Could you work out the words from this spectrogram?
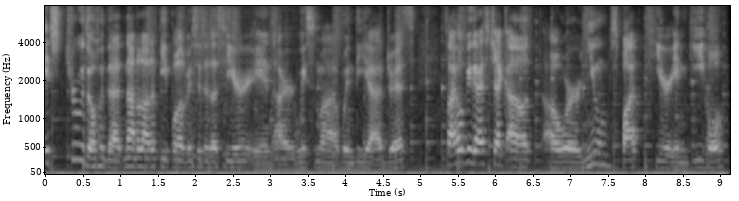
it's true though that not a lot of people visited us here in our Wisma Buendia address. So I hope you guys check out our new spot here in Giho.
